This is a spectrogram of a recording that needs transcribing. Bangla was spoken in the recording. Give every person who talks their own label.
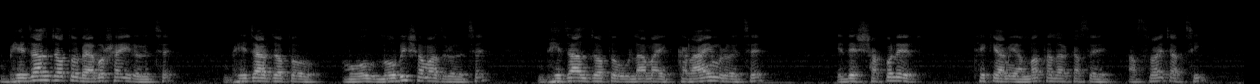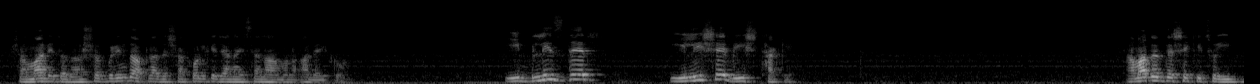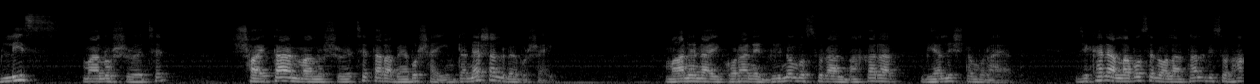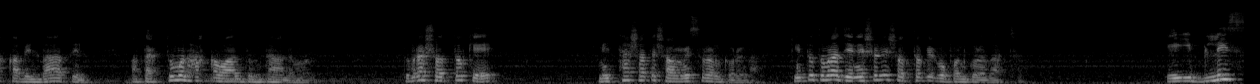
Speaker 1: ভেজাল যত ব্যবসায়ী রয়েছে, ভেজাল যত লবি সমাজ রয়েছে, ভেজাল যত উলামায় ক্রাইম রয়েছে, এদের সকলের থেকে আমি আল্লাহ তালার কাছে আশ্রয় চাচ্ছি। সম্মানিত দর্শকবৃন্দ, আপনাদের সকলকে জানাই সালাম আলাইকুম। ইবলিসদের ইলিশে বিষ থাকে। আমাদের দেশে কিছু ইবলিস মানুষ রয়েছে। শয়তান মানুষ রয়েছে, তারা ব্যবসায়ী ইন্টারন্যাশনাল ব্যবসায়ী। মানে নাই কোরআনের দুই নম্বর সুরাল বাকারার বিয়াল্লিশ নম্বর আয়াত। যেখানে আল্লাহ বসেন ওলা তাল বিসুল হাক্কা বিল বাতিল অর্থাৎ তুমুল হাক্কা ওয়ান তুম তা আলমন তোমরা সত্যকে মিথ্যার সাথে সংমিশ্রণ করে না কিন্তু তোমরা জেনে শুনে সত্যকে গোপন করে যাচ্ছ। এই ইবলিস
